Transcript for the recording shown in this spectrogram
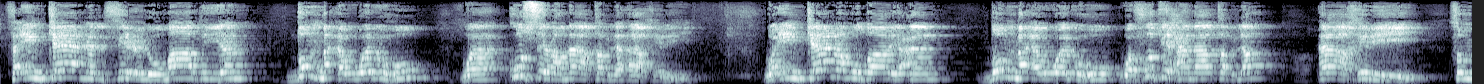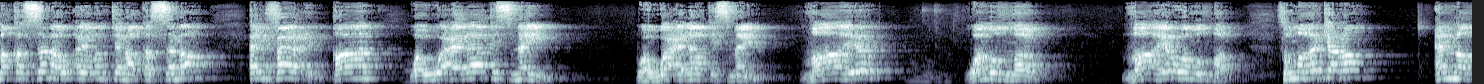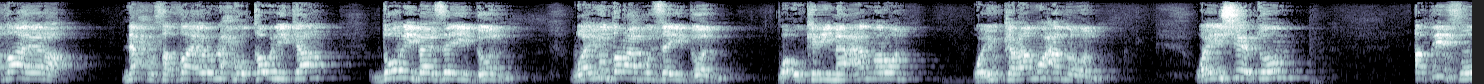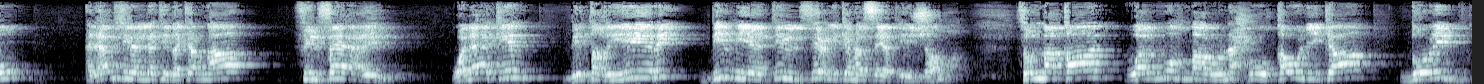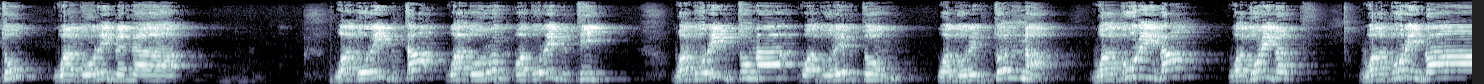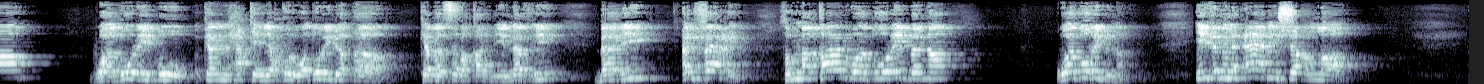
فإن كان الفعل ماضيا ضم أوله وكسر ما قبل آخره. وإن كان مضارعا ضم أوله وفتح ما قبل آخره. ثم قسمه أيضا كما قسم الفاعل. قال وهو على قسمين. وهو على قسمين ظاهر ومضمر. ظاهر ومضمر. ثم ذكر أن الظاهر نحو فالظاهر نحو قولك ضرب زيد ويضرب زيد وأكرم عمرو ويكرم عمرو. وإن شئتم أضيفوا الأمثلة التي ذكرنا في الفاعل ولكن بتغيير بنية الفعل كما سيأتي إن شاء الله. ثم قال والمضمر نحو قولك ضربت وضربنا. وضربت وضرب وضربت. وضربتما وضربتم. وضربتن. وضرب وضربت. وضربا وضربوا كان من حق أن يقول وضربت كما سبق بنا في باب الفاعل. ثم قال وضربنا وضربنا. إذن الآن إن شاء الله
